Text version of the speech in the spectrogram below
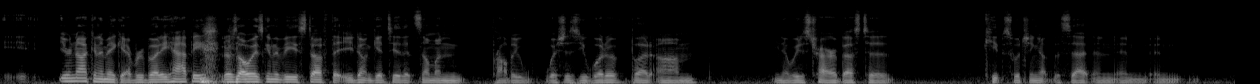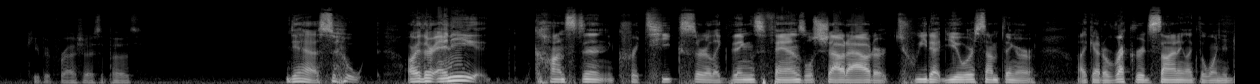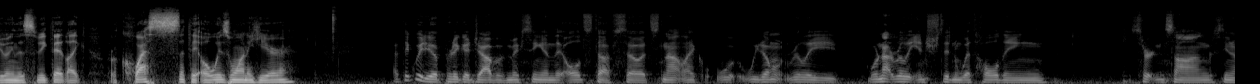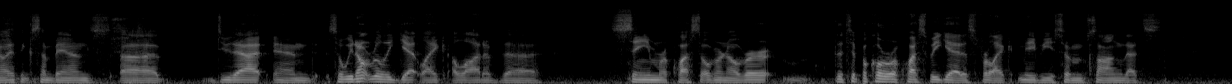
you're not going to make everybody happy. There's always going to be stuff that you don't get to that someone probably wishes you would have, but um, you know, we just try our best to keep switching up the set and and and keep it fresh, I suppose. Yeah. So, are there any constant critiques or like things fans will shout out or tweet at you or something, or like at a record signing like the one you're doing this week that like requests that they always want to hear? I think we do a pretty good job of mixing in the old stuff, so it's not like we don't really we're not really interested in withholding certain songs. You know, I think some bands uh, do that, and so we don't really get like a lot of the same requests over and over. The typical request we get is for like maybe some song that's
